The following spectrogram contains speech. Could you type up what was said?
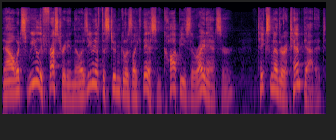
Now, what's really frustrating though is even if the student goes like this and copies the right answer, takes another attempt at it,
